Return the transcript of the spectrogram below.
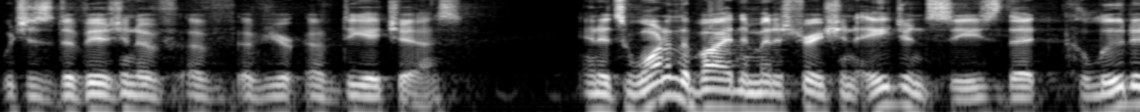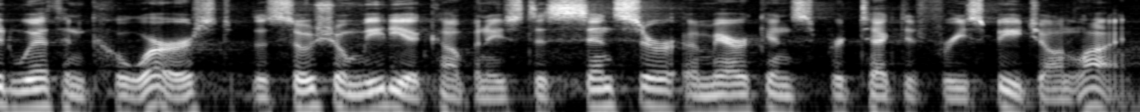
which is a division of, of, of, your, of DHS. And it's one of the Biden administration agencies that colluded with and coerced the social media companies to censor Americans' protected free speech online.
